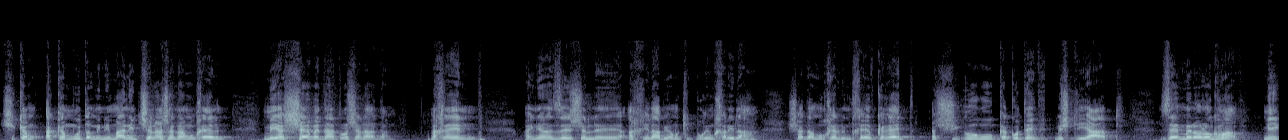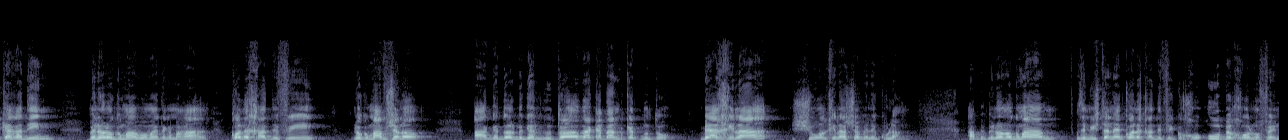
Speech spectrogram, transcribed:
שהכמות המינימלית שלה שאדם אוכל מיישב את דעתו של האדם. לכן, העניין הזה של אה, אכילה ביום הכיפורים חלילה, שאדם אוכל ומתחייב כרת, השיעור הוא ככותבת. בשתייה, זה מלוא לוגמיו. מעיקר הדין, מלוא לוגמיו, אומרת הגמרא, כל אחד לפי לוגמיו שלו. הגדול בגדלותו והקטן בקטנותו. באכילה, שיעור אכילה שווה לכולם. אבל בבנון עוגמם זה משתנה כל אחד לפי כוחו. ובכל אופן,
